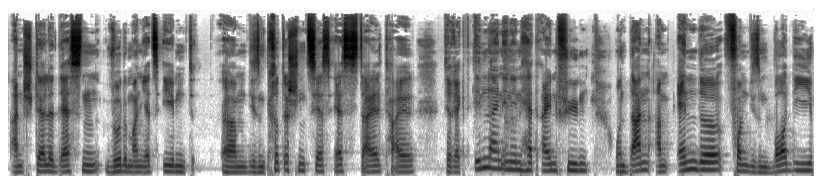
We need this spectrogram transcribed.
Anstelle dessen würde man jetzt eben ähm, diesen kritischen CSS-Style-Teil direkt inline in den Head einfügen und dann am Ende von diesem Body,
